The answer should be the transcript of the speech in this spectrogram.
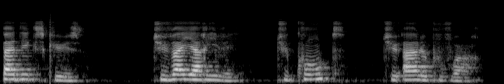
Pas d'excuses. Tu vas y arriver. Tu comptes, tu as le pouvoir.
